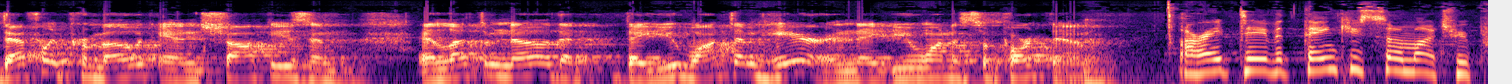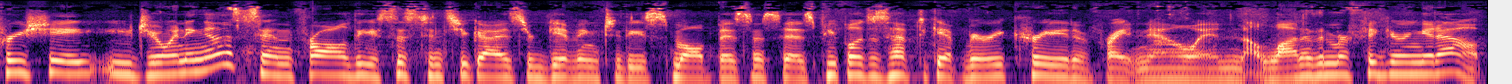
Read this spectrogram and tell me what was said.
definitely promote and shop these and and let them know that that you want them here and that you want to support them. All right, David, thank you so much. We appreciate you joining us and for all the assistance you guys are giving to these small businesses. People just have to get very creative right now, and a lot of them are figuring it out.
